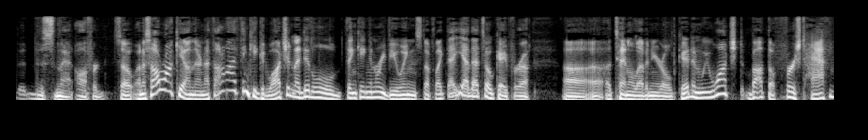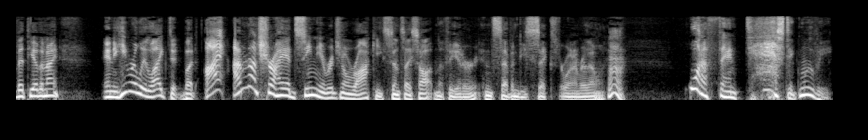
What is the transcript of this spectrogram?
this and that offered. So, and I saw Rocky on there, and I thought, oh, I think he could watch it. And I did a little thinking and reviewing and stuff like that. Yeah, that's okay for a uh, a 10, 11 year old kid. And we watched about the first half of it the other night, and he really liked it. But I, I'm not sure I had seen the original Rocky since I saw it in the theater in '76 or whenever that was. What a fantastic movie!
